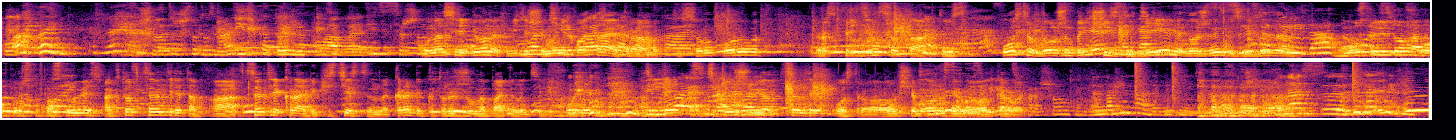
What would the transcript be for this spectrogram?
Плавай. Ну это что-то значит. Мишка тоже плавает. Видит совершенно. У нас ребенок, видишь, Вон ему не хватает рамок. То есть он, он вот распорядился так. То есть остров должен быть Вверх чистый, ногами. деревья должны быть где-то... да. На острове дом надо просто построить. А кто в центре там? А, в центре крабик, естественно. Крабик, который жил на папином телефоне. Теперь, Переливается, теперь да. живет в центре острова. В общем, он герой, он король. Да нам не надо, выкиньте. У нас, э, ну как выкиньте?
